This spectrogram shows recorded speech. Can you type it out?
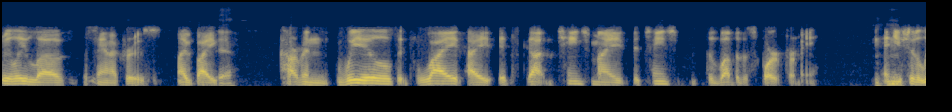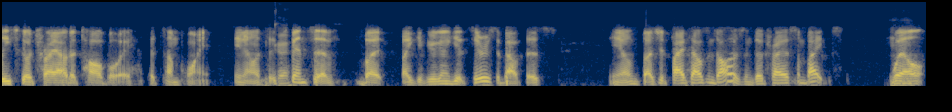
really love the Santa Cruz. My bike, Yeah. carbon wheels. It's light. I it's got changed my it changed the love of the sport for me and you should at least go try out a Tallboy at some point. You know, it's Okay. expensive, but like if you're going to get serious about this, you know, budget five thousand dollars and go try out some bikes. Mhm. Well,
